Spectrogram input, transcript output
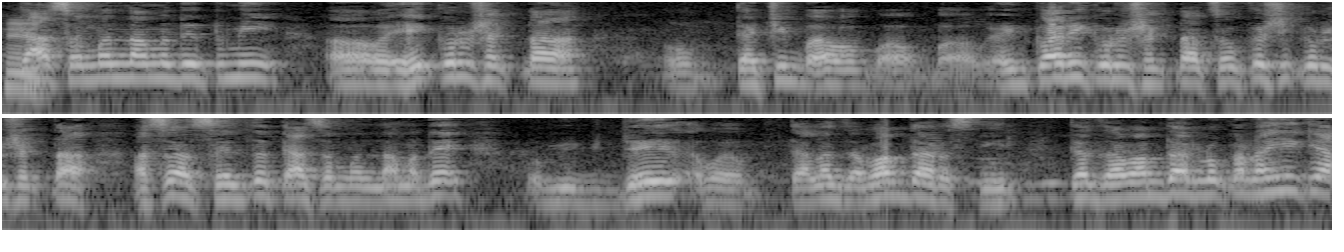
त्या संबंधामध्ये तुम्ही हे करू शकता त्याची एन्क्वायरी करू शकता चौकशी करू शकता असं असेल तर त्या संबंधामध्ये जे त्याला जबाबदार असतील त्या जबाबदार लोकांनाही घ्या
